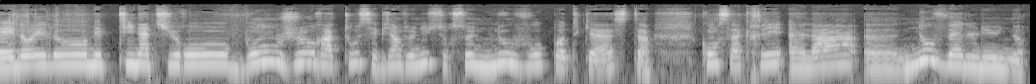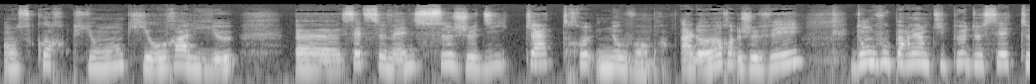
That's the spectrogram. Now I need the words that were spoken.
Hello, hello mes petits naturaux, bonjour à tous et bienvenue sur ce nouveau podcast consacré à la euh, nouvelle lune en scorpion qui aura lieu euh, cette semaine, ce jeudi 4 novembre. Alors, je vais donc vous parler un petit peu de cette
